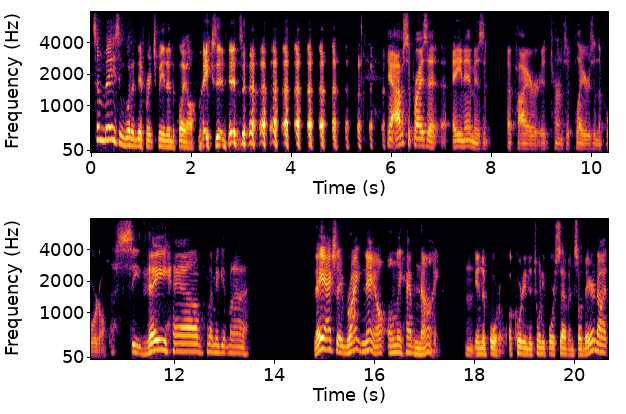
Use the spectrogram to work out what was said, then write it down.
It's amazing what a difference being in the playoff makes, isn't it? Mm-hmm. yeah, I was surprised that A and M isn't up higher in terms of players in the portal. See, they have. Let me get my they actually, right now, only have nine hmm. in the portal, according to 24 7. So they're not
